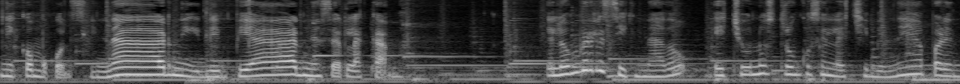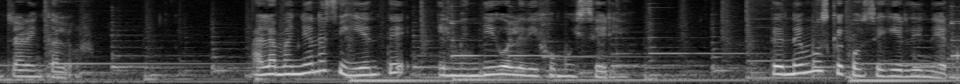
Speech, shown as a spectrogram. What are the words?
ni cómo cocinar, ni limpiar, ni hacer la cama. El hombre resignado echó unos troncos en la chimenea para entrar en calor. A la mañana siguiente, el mendigo le dijo muy serio, tenemos que conseguir dinero,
